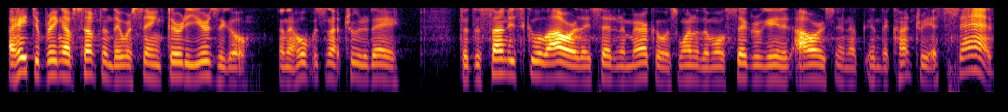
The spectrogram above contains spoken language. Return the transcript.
I hate to bring up something they were saying 30 years ago, and I hope it's not true today, that the Sunday school hour, they said in America, was one of the most segregated hours in, a, in the country. It's sad.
